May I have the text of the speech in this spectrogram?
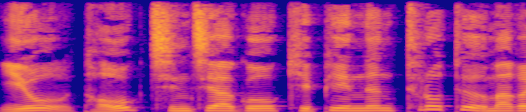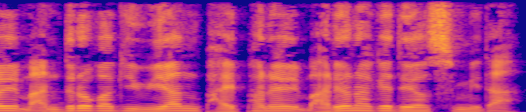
이후 더욱 진지하고 깊이 있는 트로트 음악을 만들어가기 위한 발판을 마련하게 되었습니다.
